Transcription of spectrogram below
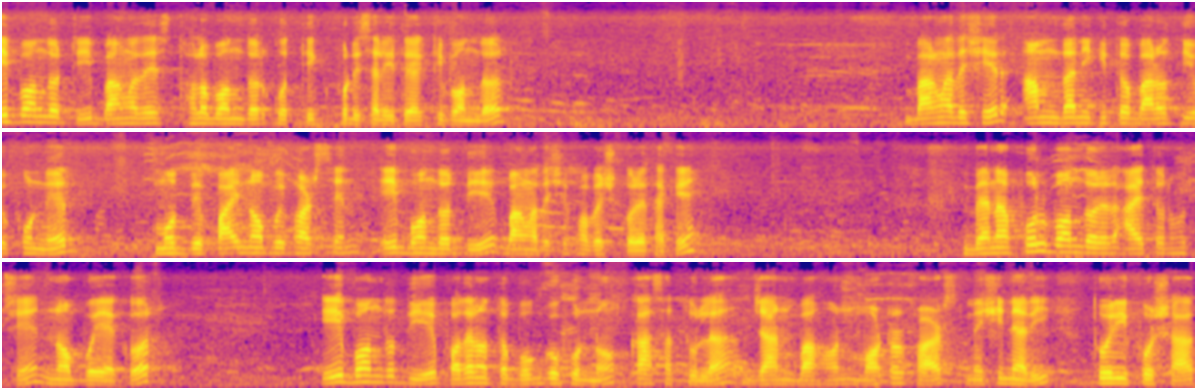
এই বন্দরটি বাংলাদেশ স্থলবন্দর কর্তৃক পরিচালিত একটি বন্দর। বাংলাদেশের আমদানিকৃত ভারতীয় পণ্যের মধ্যে প্রায় নব্বই পার্সেন্ট এই বন্দর দিয়ে বাংলাদেশে প্রবেশ করে থাকে। বেনাপোল বন্দরের আয়তন হচ্ছে নব্বই একর। এই বন্দর দিয়ে প্রধানত ভোগ্যপণ্য কাঁচা তুলা যানবাহন মোটর পার্টস মেশিনারি তৈরি পোশাক,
